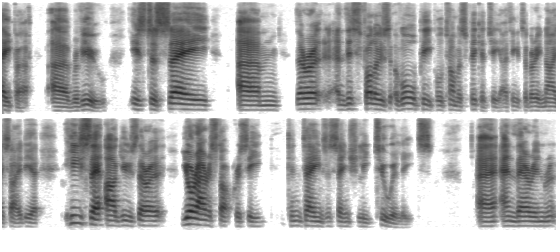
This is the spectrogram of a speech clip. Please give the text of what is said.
paper uh, review, is to say um, there are, and this follows of all people, Thomas Piketty. I think it's a very nice idea. He say, argues there are your aristocracy contains essentially two elites, uh, and they're in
